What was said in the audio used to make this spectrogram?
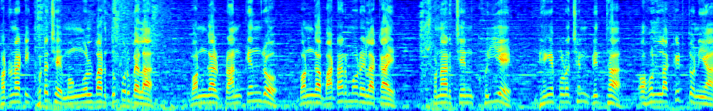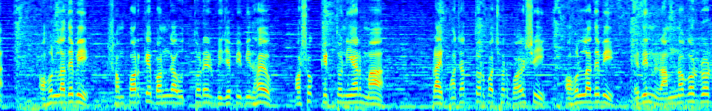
ঘটনাটি ঘটেছে মঙ্গলবার দুপুরবেলা। বনগার প্রাণকেন্দ্র বনগা বাটার মোড় এলাকায়। সোনার চেন খুইয়ে ভেঙে পড়েছেন বৃদ্ধা অহল্যা কীর্তনিয়া। অহল্যা দেবী সম্পর্কে বনগা উত্তরের বিজেপি বিধায়ক অশোক কীর্তনিয়ার মা। প্রায় পঁচাত্তর বছর বয়সী অহল্যা দেবী এদিন রামনগর রোড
